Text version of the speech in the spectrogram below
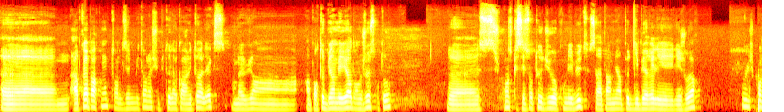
Euh, après, par contre, en deuxième mi-temps, là, je suis plutôt d'accord avec toi, Alex. On a vu un, un Porto bien meilleur dans le jeu, surtout. Je pense que c'est surtout dû au premier but. Ça a permis un peu de libérer les, les joueurs. Oui, je pense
